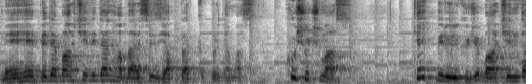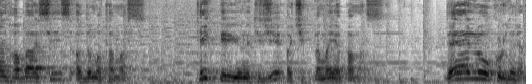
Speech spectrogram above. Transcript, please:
MHP'de Bahçeli'den habersiz yaprak kıpırdamaz. Kuş uçmaz. Tek bir ülkücü Bahçeli'den habersiz adım atamaz. Tek bir yönetici açıklama yapamaz. Değerli okurlarım,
